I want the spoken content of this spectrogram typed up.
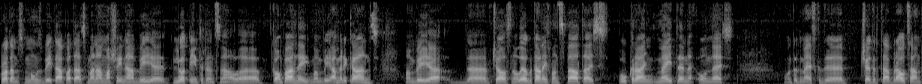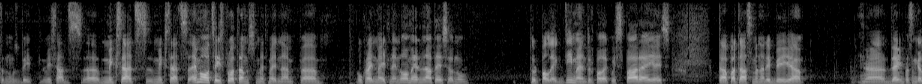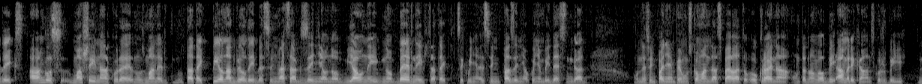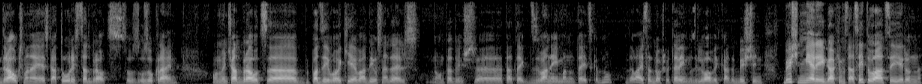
Protams, mums bija tāpatās. Manā mašīnā bija ļoti internacionāla uh, kompānija. Man bija amerikānis, man bija uh, čels no Lielbritānijas, mans spēlētājs, Ukrāņu meitene un es. Un tad mēs, kad četrtā braucām, tad mums bija visādas uh, miksētas, miksētas emocijas, protams. Mēs mēģinājām uh, Ukraiņu meitenei nomierināties, jo nu, tur paliek ģimene, tur paliek viss pārējais. Tāpat tās man arī bija uh, 19-gadīgs anglis mašīnā, kurai nu, uz mani ir nu, teikt, pilna atbildība. Es viņu vecāku ziņu jau no jaunības, no bērnības, teikt, cik viņa, es viņu pazinu jau, viņam bija desmit gadi. Un es viņu paņēmu pie mums komandā spēlēt Ukrajinā. Un tad man vēl bija amerikānis, kurš bija draugs manējais, kā turists atbraucis uz, uz Ukrajinu. Un viņš atbrauca, padzīvoja Kijevā divas nedēļas. Nu, un tad viņš tā teikt, zvanīja man un teica, ka, nu, vai es atbraukšu pie tevis uz Lvovu, kā tur bišķiņ, bišķiņ mierīgāk jums tā situācija ir. Un,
